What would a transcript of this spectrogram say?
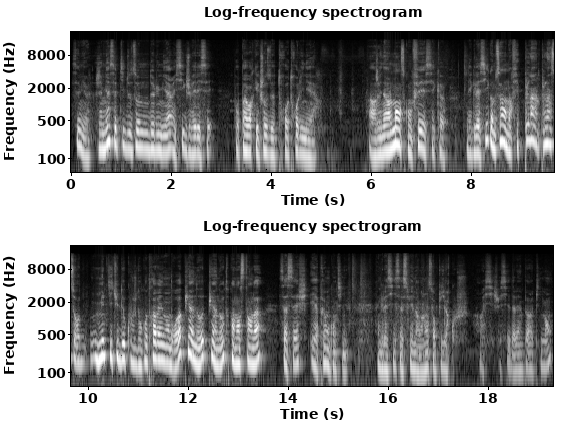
C'est mieux. J'aime bien ces petites zones de lumière ici que je vais laisser pour pas avoir quelque chose de trop trop linéaire. Alors généralement ce qu'on fait c'est que les glacis comme ça on en fait plein plein sur une multitude de couches. Donc on travaille un endroit, puis un autre, puis un autre. Pendant ce temps-là, ça sèche et après on continue. Un glacis, ça se fait normalement sur plusieurs couches. Alors ici, je vais essayer d'aller un peu rapidement.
